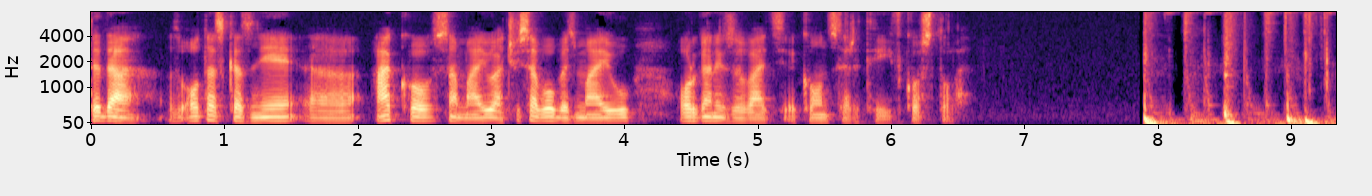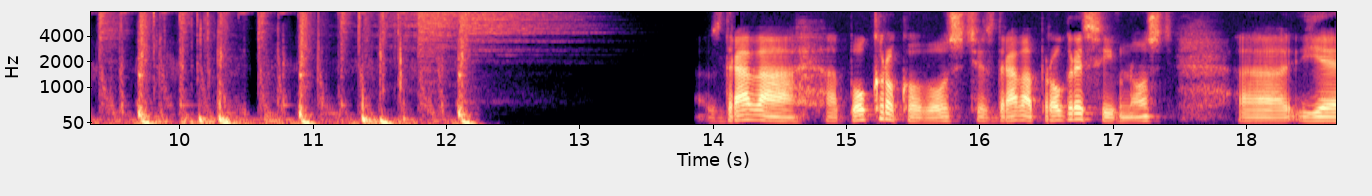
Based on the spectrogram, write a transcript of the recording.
Teda otázka znie, ako sa majú a či sa vôbec majú organizovať koncerty v kostole. Zdravá pokrokovosť, zdravá progresívnosť eh, je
